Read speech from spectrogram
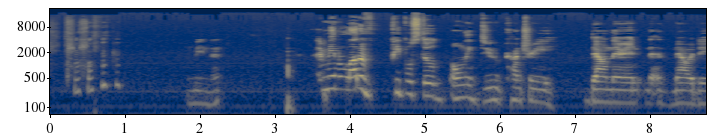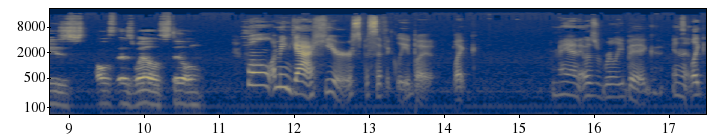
I mean, that, I mean, a lot of people still only do country down there, and nowadays as well. Still, Well, I mean, yeah, here specifically, but like, man, it was really big. In the, like,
